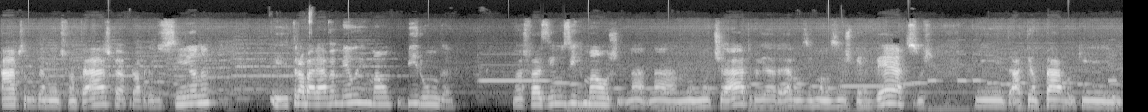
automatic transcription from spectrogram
absolutamente fantástica, a própria Lucina, e trabalhava meu irmão, Birunga. Nós fazíamos irmãos na, na, no teatro, e eram os irmãozinhos perversos, que atentavam, que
